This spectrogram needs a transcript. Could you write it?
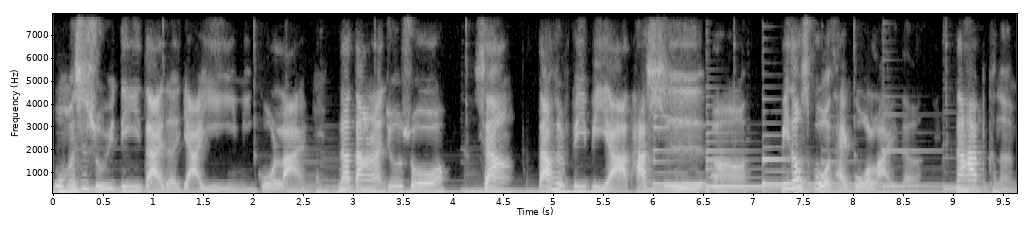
我们是属于第一代的亚裔移民过来。那当然就是说，像 Dr. Phoebe 啊，他是呃 Middle School 才过来的，那他可能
